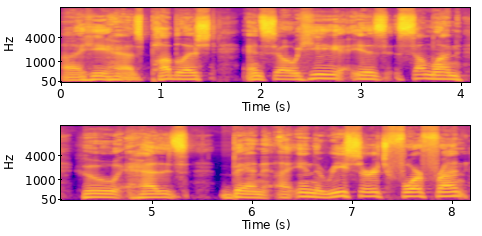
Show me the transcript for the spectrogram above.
uh, he has published. And so, he is someone who has been uh, in the research forefront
